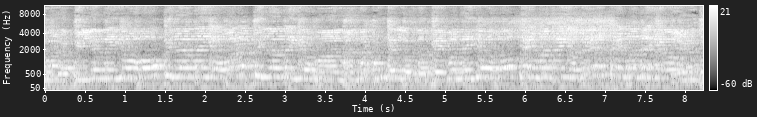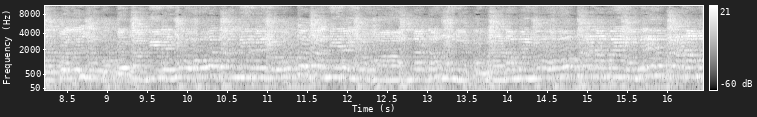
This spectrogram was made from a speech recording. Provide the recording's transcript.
wanna be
